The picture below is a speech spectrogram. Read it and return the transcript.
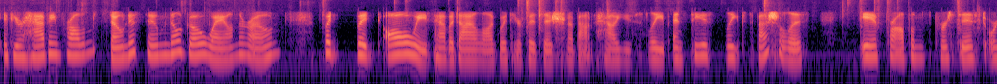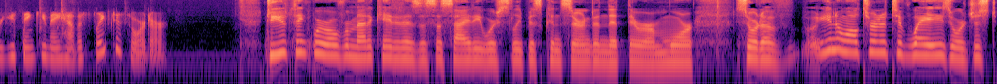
if you're having problems, don't assume they'll go away on their own. But but always have a dialogue with your physician about how you sleep and see a sleep specialist if problems persist or you think you may have a sleep disorder. Do you think we're over medicated as a society where sleep is concerned and that there are more sort of, you know, alternative ways or just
